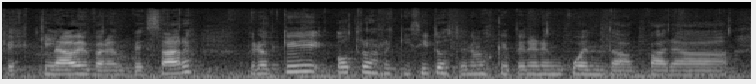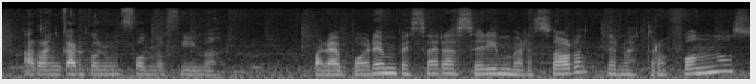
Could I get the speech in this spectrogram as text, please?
que es clave para empezar, pero ¿qué otros requisitos tenemos que tener en cuenta para arrancar con un fondo FIMA? Para poder empezar a ser inversor de nuestros fondos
